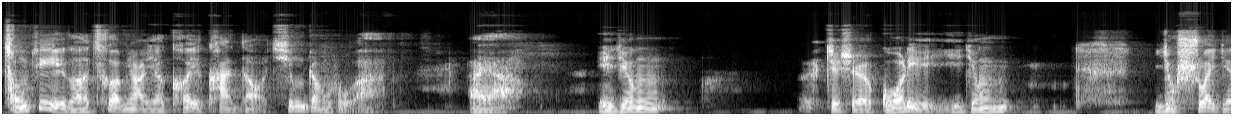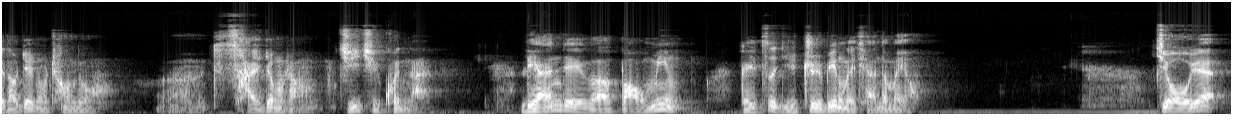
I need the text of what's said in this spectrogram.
从这个侧面也可以看到，清政府啊，哎呀，已经，这是国力已经，已经衰竭到这种程度。呃，财政上极其困难，连这个保命给自己治病的钱都没有。九月，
